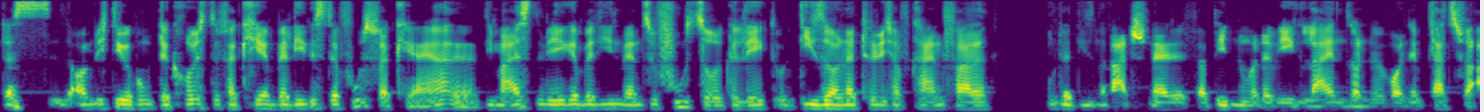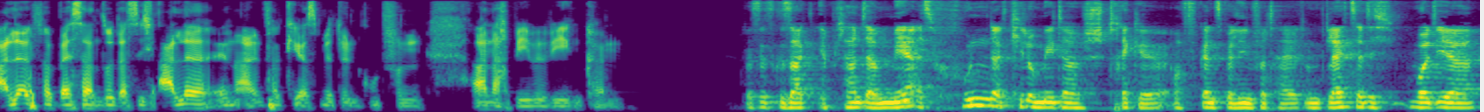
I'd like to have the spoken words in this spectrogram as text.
das ist auch ein wichtiger Punkt, der größte Verkehr in Berlin ist der Fußverkehr. Ja. Die meisten Wege in Berlin werden zu Fuß zurückgelegt und die sollen natürlich auf keinen Fall unter diesen Radschnellverbindungen oder Wegen leiden, sondern wir wollen den Platz für alle verbessern, sodass sich alle in allen Verkehrsmitteln gut von A nach B bewegen können. Du hast jetzt gesagt, ihr plant da mehr als 100 Kilometer Strecke auf ganz Berlin verteilt und gleichzeitig wollt ihr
